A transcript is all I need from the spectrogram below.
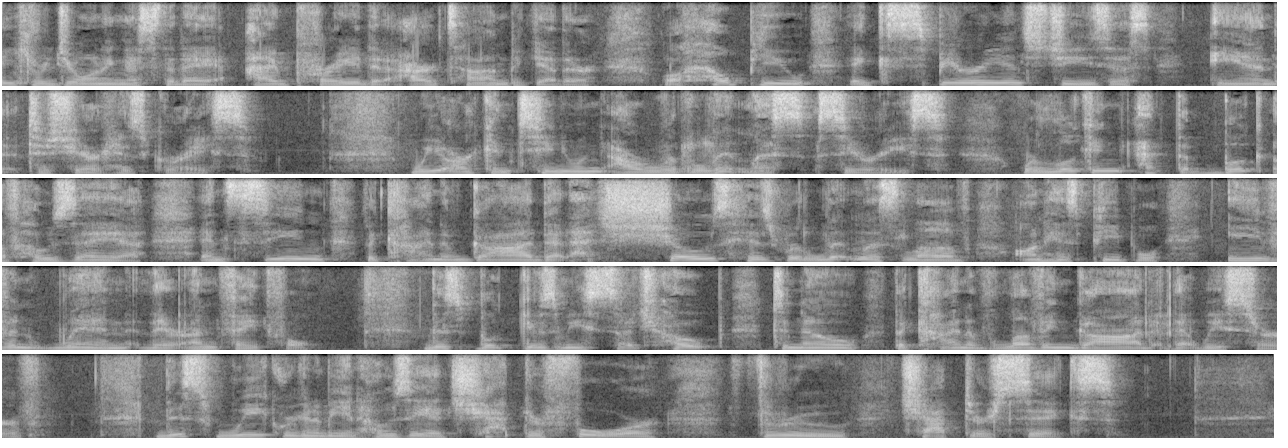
Thank you for joining us today. I pray that our time together will help you experience Jesus and to share his grace. We are continuing our Relentless series. We're looking at the book of Hosea and seeing the kind of God that shows his relentless love on his people even when they're unfaithful. This book gives me such hope to know the kind of loving God that we serve. This week we're going to be in Hosea chapter 4 through chapter 6.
